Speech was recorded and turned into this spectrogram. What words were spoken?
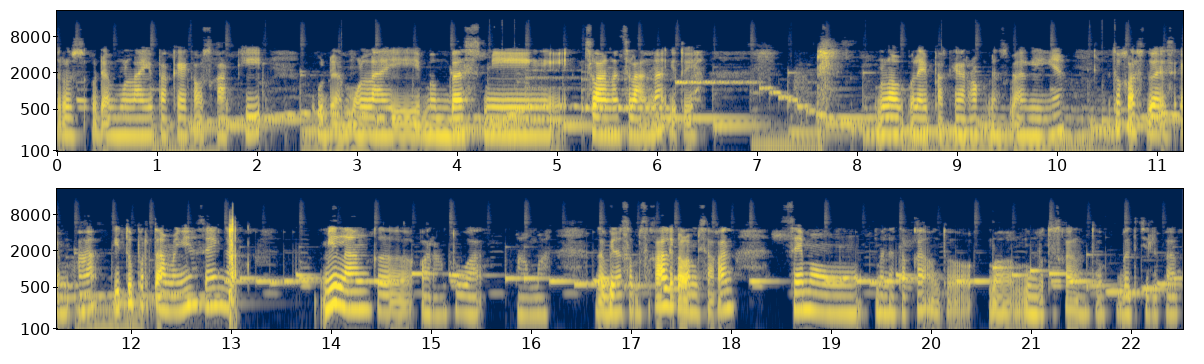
terus udah mulai pakai kaos kaki udah mulai membasmi celana-celana gitu ya. Mulai, mulai pakai rok dan sebagainya. Itu kelas 2 SMA itu pertamanya saya nggak bilang ke orang tua mama nggak bilang sama sekali kalau misalkan saya mau menetapkan untuk memutuskan untuk berjilbab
